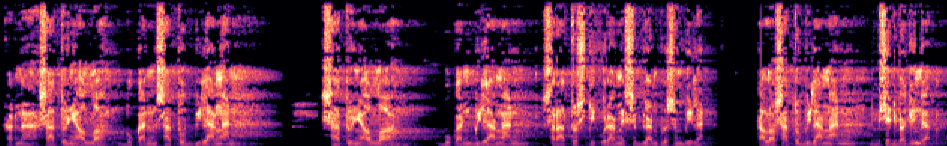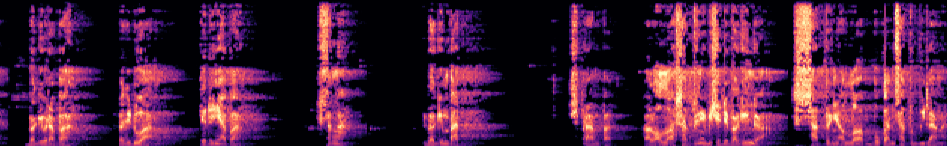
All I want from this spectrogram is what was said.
Karena satunya Allah bukan satu bilangan. Satunya Allah bukan bilangan 100 dikurangi 99. Kalau satu bilangan bisa dibagi enggak? Bagi berapa? Bagi dua. Jadinya apa? Setengah. Dibagi empat? Seperempat. Kalau Allah satunya bisa dibagi enggak? Satunya Allah bukan satu bilangan.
